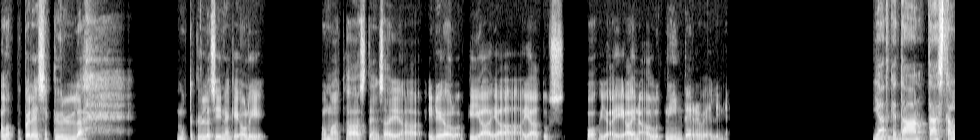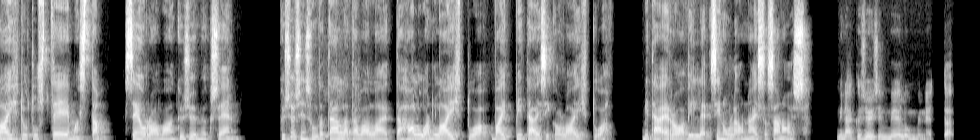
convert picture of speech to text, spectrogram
Loppupeleissä kyllä, mutta kyllä siinäkin oli omat haasteensa ja ideologia ja ajatuspohja ei aina ollut niin terveellinen. Jatketaan tästä laihdutusteemasta seuraavaan kysymykseen. Kysyisin sulta tällä tavalla, että haluan laihtua vai pitäisikö laihtua? Mitä eroa, Ville, sinulle on näissä sanoissa? Minä kysyisin mieluummin, että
